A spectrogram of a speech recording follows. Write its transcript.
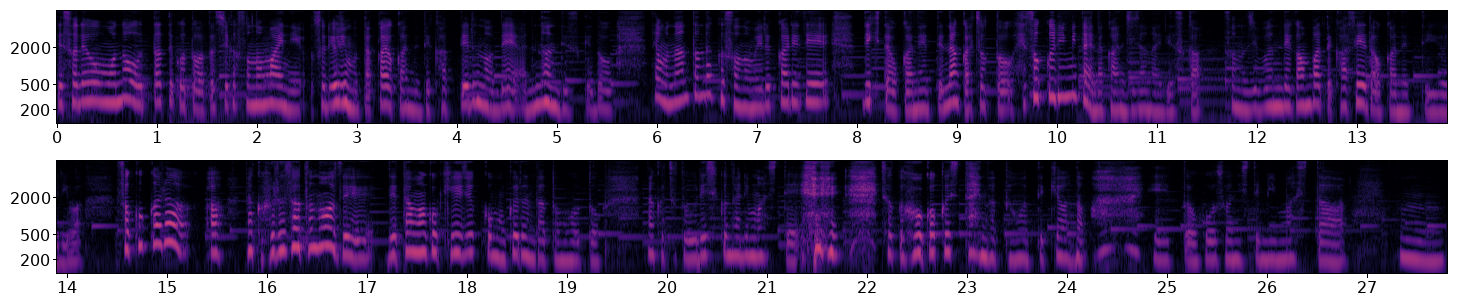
でそれを物を売ったってことは私がその前にそれよりも高いお金で買ってるのであれなんですけどでもなんとなくそのメルカリでできたお金ってなんかちょっとへそくりみたいな感じじゃないですかその自分で頑張って稼いだお金っていうよりはそこからあなんかふるさと納税で卵90個も来るんだと思うとなんかちょっと嬉しくなりまして ちょっと報告したいなと思って今日の、えーと放送にしてみました。うん、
